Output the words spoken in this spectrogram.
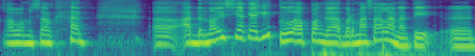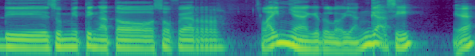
kalau misalkan uh, ada noise-nya kayak gitu apa nggak bermasalah nanti uh, di Zoom meeting atau software lainnya gitu loh? Ya enggak sih ya.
